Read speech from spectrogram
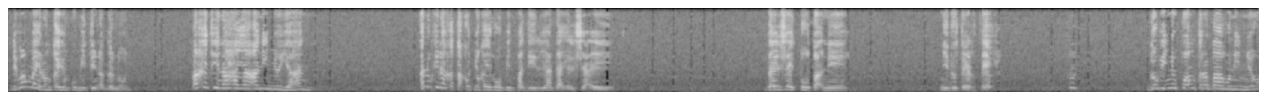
Di ba mayroon kayong committee na ganun? Bakit hinahayaan ninyo yan? Ano kinakatakot nyo kay Robin Padilla dahil siya ay dahil siya ay tuta ni ni Duterte? Hmm. Gawin nyo po ang trabaho ninyo.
